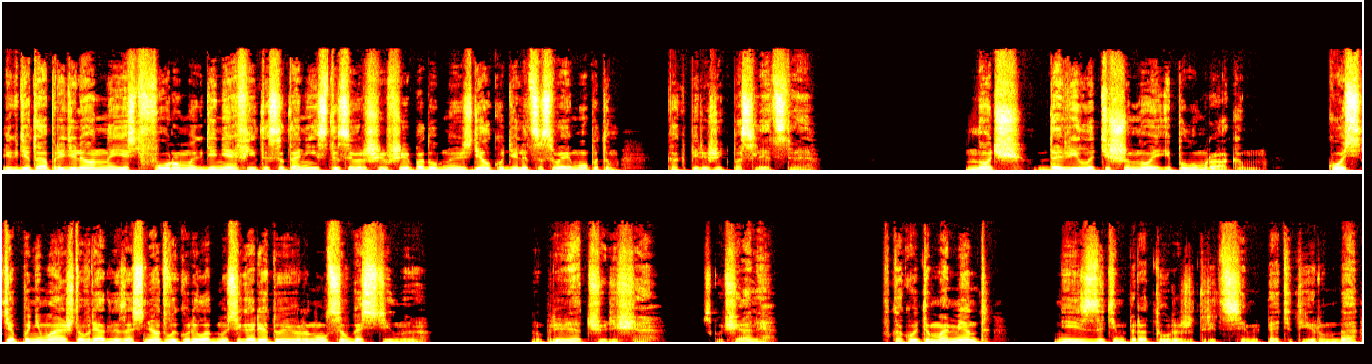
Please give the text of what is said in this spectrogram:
и где-то определенно есть форумы, где неофиты-сатанисты, совершившие подобную сделку, делятся своим опытом, как пережить последствия. Ночь давила тишиной и полумраком. Костя, понимая, что вряд ли заснет, выкурил одну сигарету и вернулся в гостиную. «Ну, привет, чудище. Скучали?» В какой-то момент, не из-за температуры же, 37,5 — это ерунда,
